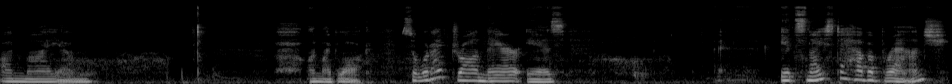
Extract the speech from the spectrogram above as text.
on my um, on my block. So what I've drawn there is it's nice to have a branch.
